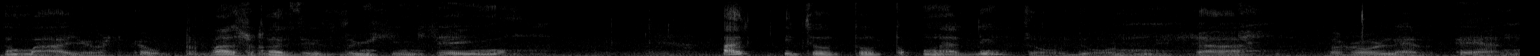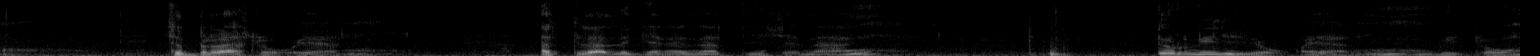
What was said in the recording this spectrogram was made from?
na maayos. So, papasok natin itong sing-sing at itututok natin ito doon sa roller. Ayan. Sa braso. Ayan. At lalagyan na natin siya ng tornilyo. Ayan. Dito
